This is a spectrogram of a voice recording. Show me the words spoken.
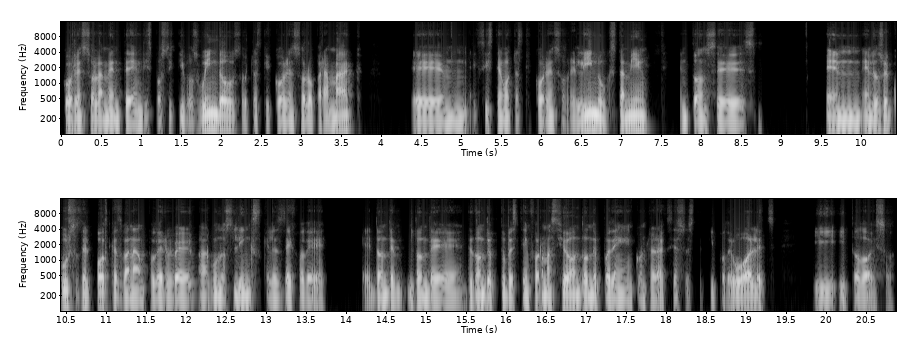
corren solamente en dispositivos Windows, otras que corren solo para Mac. Em, existen otras que corren sobre Linux también. Entonces, en, los recursos del podcast van a poder ver algunos links que les dejo de, eh, donde, donde, de dónde obtuve esta información, dónde pueden encontrar acceso a este tipo de wallets y, todo eso.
